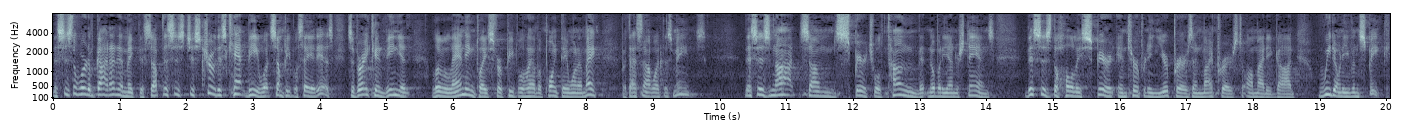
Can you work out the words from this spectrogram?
This is the Word of God. I didn't make this up. This is just true. This can't be what some people say it is. It's a very convenient little landing place for people who have a point they want to make, but that's not what this means. This is not some spiritual tongue that nobody understands. This is the Holy Spirit interpreting your prayers and my prayers to Almighty God. We don't even speak.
